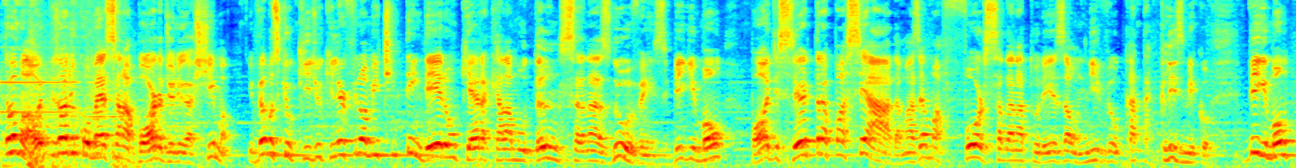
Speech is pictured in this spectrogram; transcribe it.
Então vamos lá, o episódio começa na borda de Onigashima e vemos que o Kid e o Killer finalmente entenderam o que era aquela mudança nas nuvens. Big Mom pode ser trapaceada, mas é uma força da natureza ao nível cataclísmico. Big Mom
